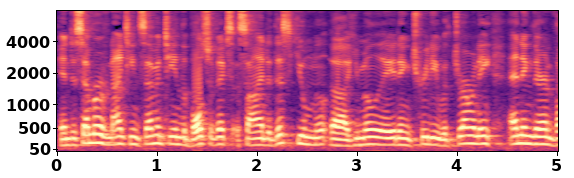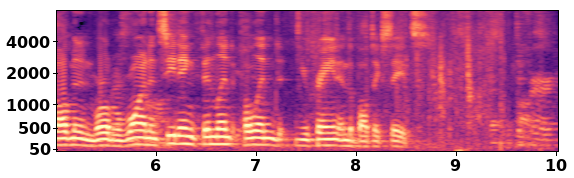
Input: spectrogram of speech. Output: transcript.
In December of 1917, the Bolsheviks signed this humi- uh, humiliating treaty with Germany, ending their involvement in World War I and ceding Finland, Poland, Ukraine, and the Baltic states. The. Defer.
